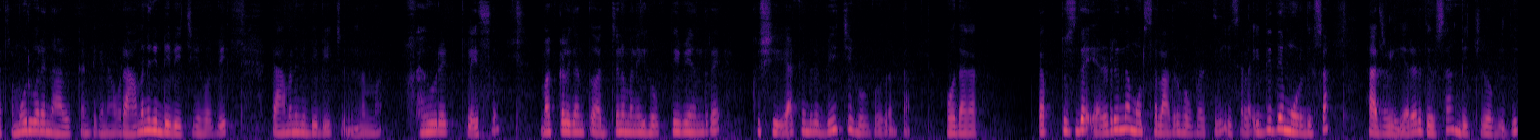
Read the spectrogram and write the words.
ಹತ್ರ ಮೂರುವರೆ ನಾಲ್ಕು ಗಂಟೆಗೆ ನಾವು ರಾಮನಗಿಂಡಿ ಬೀಚಿಗೆ ಹೋದ್ವಿ. ರಾಮನಗಿಂಡಿ ಬೀಚ್ ನಮ್ಮ ಫೇವ್ರೆಟ್ ಪ್ಲೇಸು ಮಕ್ಕಳಿಗಂತೂ ಅಜ್ಜನ ಮನೆಗೆ ಹೋಗ್ತೀವಿ ಅಂದರೆ ಖುಷಿ. ಯಾಕೆಂದರೆ ಬೀಚಿಗೆ ಹೋಗ್ಬೋದು ಅಂತ. ಹೋದಾಗ ತಪ್ಪಿಸದೆ ಎರಡರಿಂದ ಮೂರು ಸಲ ಆದರೂ ಹೋಗಿ ಬರ್ತೀವಿ. ಈ ಸಲ ಇದ್ದಿದ್ದೇ ಮೂರು ದಿವಸ. ಅದರಲ್ಲಿ ಎರಡು ದಿವಸ ಬೀಚಿಗೆ ಹೋಗಿದ್ವಿ.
